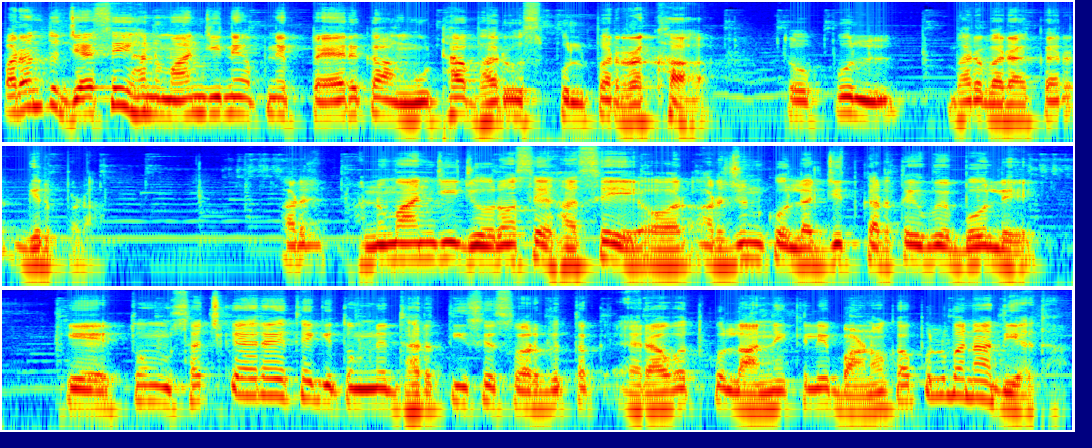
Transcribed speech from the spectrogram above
परंतु जैसे ही हनुमान जी ने अपने पैर का अंगूठा भर उस पुल पर रखा तो पुल भर भरा कर गिर पड़ा। हनुमान जी जोरों से हंसे और अर्जुन को लज्जित करते हुए बोले, कि तुम सच कह रहे थे कि तुमने धरती से स्वर्ग तक ऐरावत को लाने के लिए बाणों का पुल बना दिया था?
